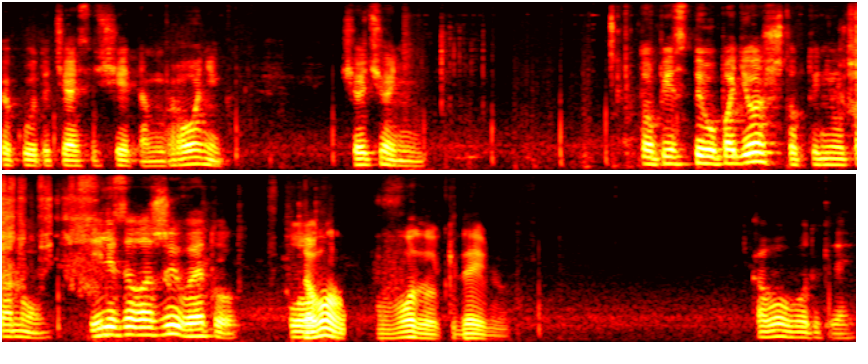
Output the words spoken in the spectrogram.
какую-то часть вещей, там броник. Еще что-нибудь. Чтоб если ты упадешь, чтоб ты не утонул. Или заложи в эту, в плот. Да вон, в воду кидай, блин. Кого в воду кидай?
